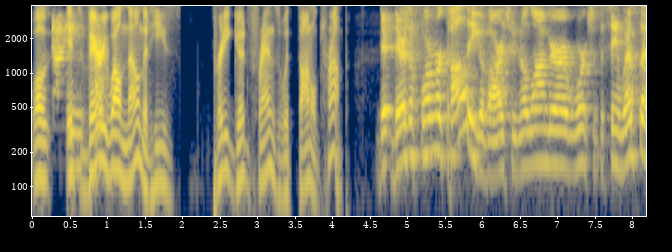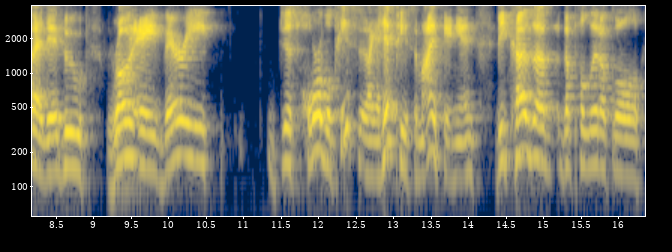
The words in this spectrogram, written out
Well, I it's very well known that he's pretty good friends with Donald Trump. There, there's a former colleague of ours who no longer works at the same website I did, who wrote a very just horrible piece, like a hit piece, in my opinion, because of the political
